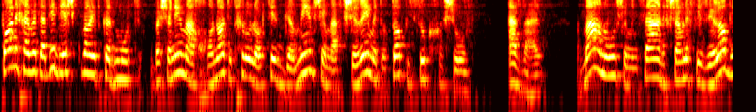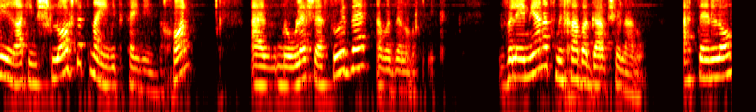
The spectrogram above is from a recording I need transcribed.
פה אני חייבת להגיד, יש כבר התקדמות. בשנים האחרונות התחילו להוציא דגמים שמאפשרים את אותו פיסוק חשוב. אבל אמרנו שמנסה נחשב לפיזיולוגי רק אם שלושת התנאים מתקיימים, נכון? אז מעולה שעשו את זה, אבל זה לא מספיק. ולעניין התמיכה בגב שלנו, אתן לא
